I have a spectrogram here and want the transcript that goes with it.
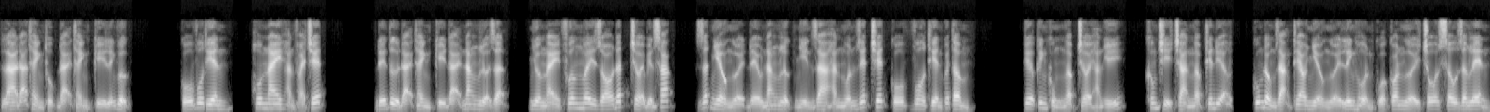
là đã thành thục đại thành kỳ lĩnh vực. Cố vô thiên, hôm nay hẳn phải chết. Đến từ đại thành kỳ đại năng lựa giận, nhường này phương mây gió đất trời biến sắc, rất nhiều người đều năng lực nhìn ra hắn muốn giết chết cố vô thiên quyết tâm. Kia kinh khủng ngập trời hàn ý, không chỉ tràn ngập thiên địa, cũng đồng dạng theo nhiều người linh hồn của con người chỗ sâu dâng lên.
